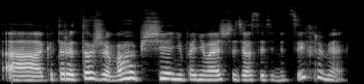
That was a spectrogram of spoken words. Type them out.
а, которая тоже вообще не понимает, что делать с этими цифрами,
